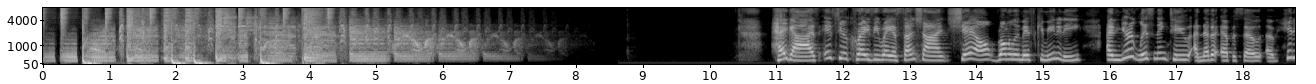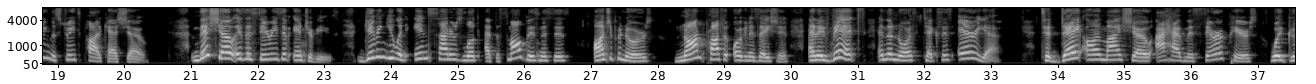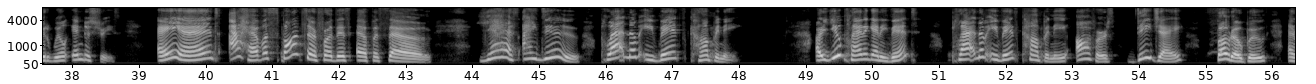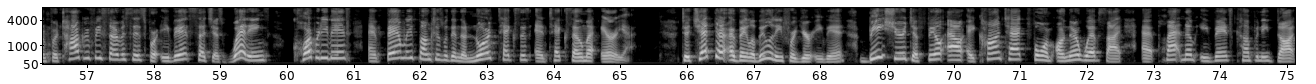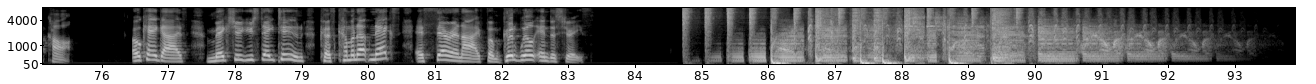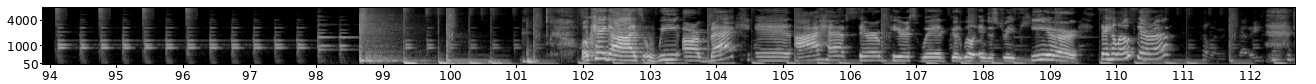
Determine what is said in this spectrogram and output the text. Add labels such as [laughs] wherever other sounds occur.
Hey guys, it's your crazy ray of sunshine, Shell, rolling with Miss Community, and you're listening to another episode of Hitting the Streets podcast show. This show is a series of interviews giving you an insider's look at the small businesses, entrepreneurs, nonprofit organization, and events in the North Texas area. Today on my show, I have Miss Sarah Pierce with Goodwill Industries. And I have a sponsor for this episode. Yes, I do. Platinum Events Company. Are you planning an event? Platinum Events Company offers DJ, photo booth, and photography services for events such as weddings, corporate events, and family functions within the North Texas and Texoma area. To check their availability for your event, be sure to fill out a contact form on their website at platinumeventscompany.com. Okay, guys, make sure you stay tuned because coming up next is Sarah and I from Goodwill Industries. Okay, guys, we are back, and I have Sarah Pierce with Goodwill Industries here. Say hello, Sarah.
